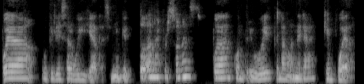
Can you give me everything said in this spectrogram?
pueda utilizar Wikidata, sino que todas las personas puedan contribuir de la manera que puedan.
